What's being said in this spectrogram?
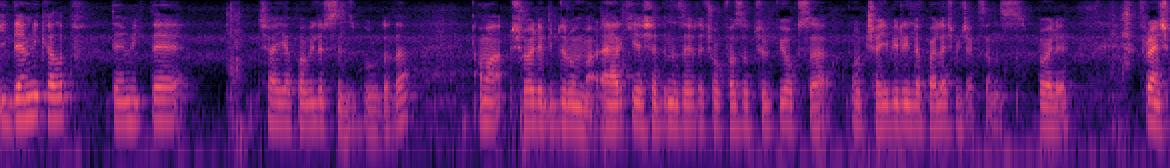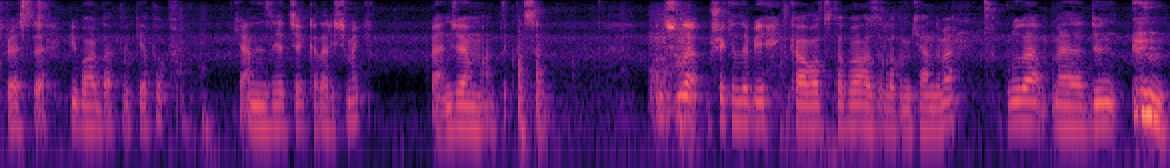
bir demlik alıp demlikte çay yapabilirsiniz burada da. Ama şöyle bir durum var. Eğer ki yaşadığınız evde çok fazla Türk yoksa o çayı biriyle paylaşmayacaksanız böyle French press'te bir bardaklık yapıp kendinize yetecek kadar içmek bence en mantıklısı. Onun dışında bu şekilde bir kahvaltı tabağı hazırladım kendime. Bunu da e, dün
